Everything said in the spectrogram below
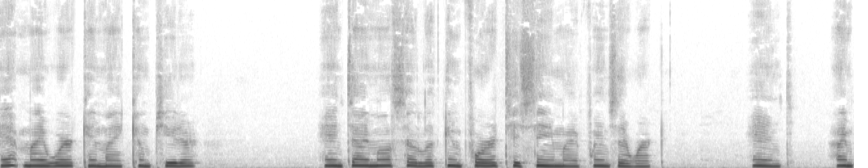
at my work and my computer and I'm also looking forward to seeing my friends at work. And I'm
